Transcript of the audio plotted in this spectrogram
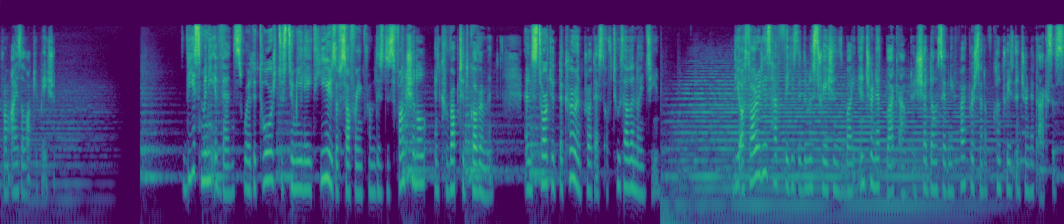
from ISIL occupation. These many events were the torch to stimulate years of suffering from this dysfunctional and corrupted government and started the current protest of 2019. The authorities have faced the demonstrations by internet blackout and shut down 75% of country's internet access.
